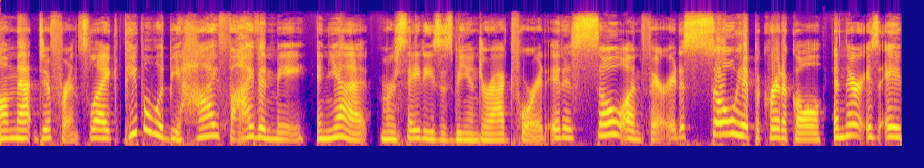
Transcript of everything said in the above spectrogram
on that difference. Like people would be high fiving me, and yet Mercedes is being dragged for it. It is so unfair. It is so hypocritical. And there is a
